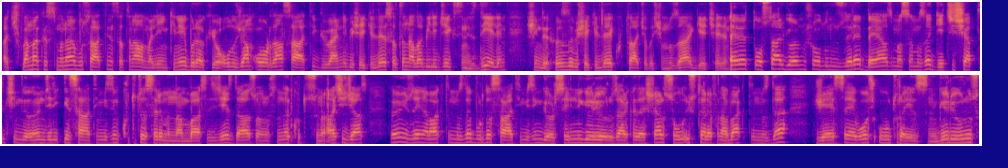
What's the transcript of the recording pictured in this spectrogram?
açıklama kısmına bu saatin satın alma linkini bırakıyor olacağım. Oradan saati güvenli bir şekilde satın alabileceksiniz diyelim. Şimdi hızlı bir şekilde kutu açılışımıza geçelim. Evet dostlar görmüş olduğunuz üzere beyaz masamıza geçiş yaptık. Şimdi öncelikle saatimizin kutu tasarımından bahsedeceğiz. Daha sonrasında kutusunu açacağız. Ön yüzeyine baktığımızda burada saatimizin görselini görüyoruz arkadaşlar. Sol üst tarafına baktığımızda JS Watch Ultra yazısını görüyoruz.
